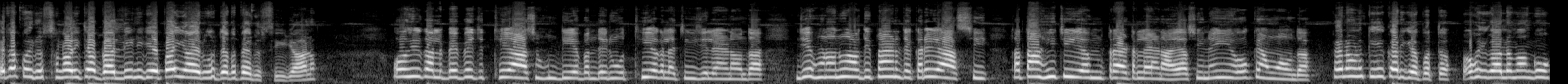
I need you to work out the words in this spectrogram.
ਇਹ ਤਾਂ ਕੋਈ ਰੁੱਸਣ ਵਾਲੀ ਤਾਂ ਗੱਲ ਹੀ ਨਹੀਂ ਜੇ ਭਾਈ ਆਏ ਰੁੱਸਦੇ ਤਾਂ ਫਿਰ ਰੁੱਸੀ ਜਾਣ। ਉਹੀ ਗੱਲ ਬੇਬੇ ਜਿੱਥੇ ਆਸ ਹੁੰਦੀ ਹੈ ਬੰਦੇ ਨੂੰ, ਉੱਥੇ ਹੀ ਅਗਲਾ ਚੀਜ਼ ਲੈਣ ਆਉਂਦਾ। ਜੇ ਹੁਣ ਉਹਨੂੰ ਆਪਦੀ ਭੈਣ ਦੇ ਘਰੇ ਆਸ ਸੀ ਤਾਂ ਤਾਂ ਹੀ ਚੀਜ਼ ਟਰੈਟ ਲੈਣ ਆਇਆ ਸੀ ਨਹੀਂ ਉਹ ਕਿਉਂ ਆਉਂਦਾ? ਫਿਰ ਹੁਣ ਕੀ ਕਰੀਏ ਪੁੱਤ? ਉਹੀ ਗੱਲ ਮੰਗੂ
